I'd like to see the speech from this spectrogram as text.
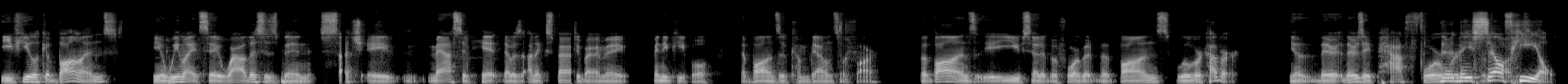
If you look at bonds, you know, we might say, wow, this has been such a massive hit that was unexpected by many, many people that bonds have come down so far. But bonds, you've said it before, but but bonds will recover you know there there's a path forward. They're, they self heal.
